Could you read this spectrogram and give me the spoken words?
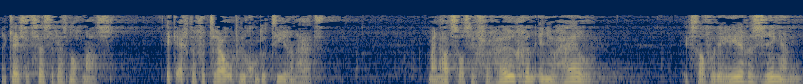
Ik lees het zesde vers nogmaals. Ik echter vertrouw op uw goede. Mijn hart zal zich verheugen in uw heil. Ik zal voor de Heere zingen,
